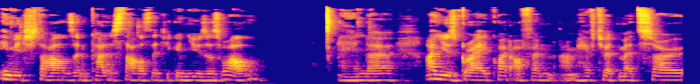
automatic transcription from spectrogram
image styles and color styles that you can use as well and uh, I use grey quite often, I um, have to admit. So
